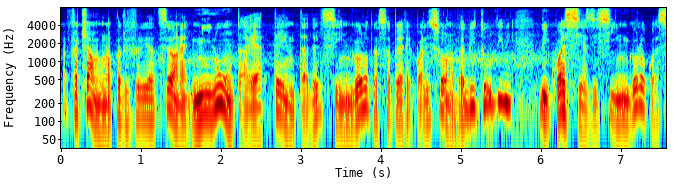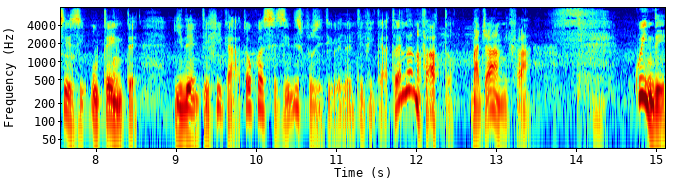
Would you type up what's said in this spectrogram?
facciamo una profilazione minuta e attenta del singolo per sapere quali sono le abitudini di qualsiasi singolo, qualsiasi utente identificato, qualsiasi dispositivo identificato. E l'hanno fatto, ma già anni fa. Quindi,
